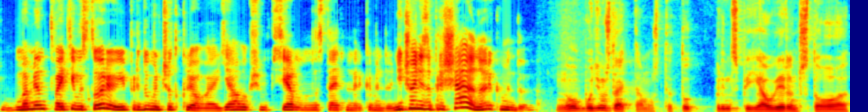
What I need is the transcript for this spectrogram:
момент войти в историю и придумать что-то клевое. Я, в общем, всем настоятельно рекомендую. Ничего не запрещаю, но рекомендую. Ну, будем ждать, потому что тут, в принципе, я уверен, что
